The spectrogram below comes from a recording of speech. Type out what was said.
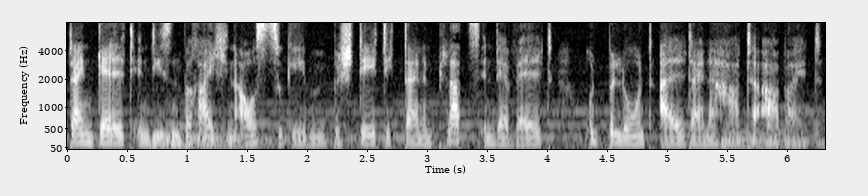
Dein Geld in diesen Bereichen auszugeben, bestätigt deinen Platz in der Welt und belohnt all deine harte Arbeit.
